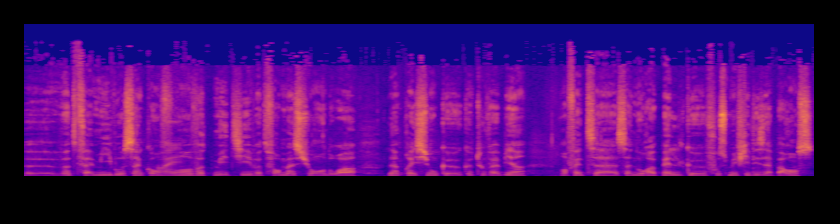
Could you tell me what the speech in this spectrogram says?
euh, votre famille, vos cinq enfants, votre métier, votre formation en droit, l'impression que, tout va bien. En fait, ça, nous rappelle qu'il faut se méfier des apparences.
